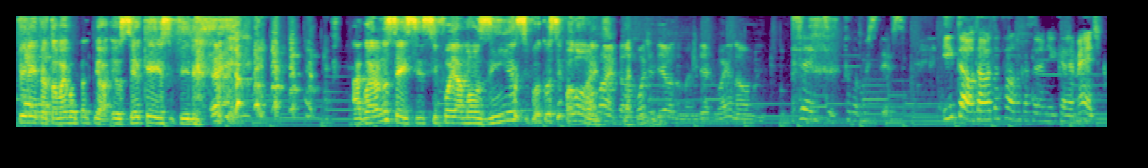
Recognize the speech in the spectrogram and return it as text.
Felipe, é... a tua mãe botou aqui, ó. Eu sei o que é isso, filho. Agora eu não sei se, se foi a mãozinha ou se foi o que você falou antes. Mãe, pelo amor de Deus, mãe. Vergonha não, mãe. Gente, pelo amor de Deus. Então, eu tava até falando com essa minha amiga que ela é médica,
